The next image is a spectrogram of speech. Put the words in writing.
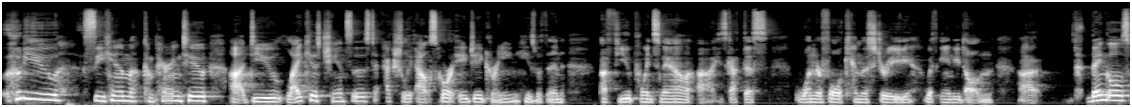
who do you see him comparing to? Uh, do you like his chances to actually outscore AJ Green? He's within a few points now. Uh, he's got this wonderful chemistry with Andy Dalton. Uh, Bengals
